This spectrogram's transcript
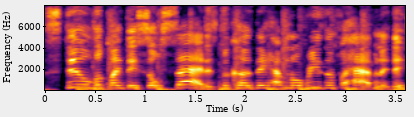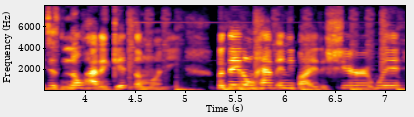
still look like they're so sad. It's because they have no reason for having it. They just know how to get the money but they don't have anybody to share it with.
